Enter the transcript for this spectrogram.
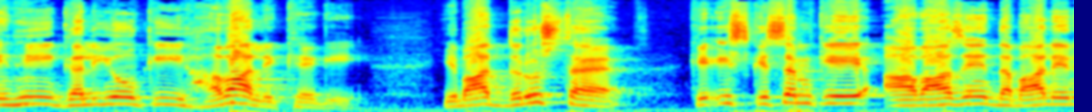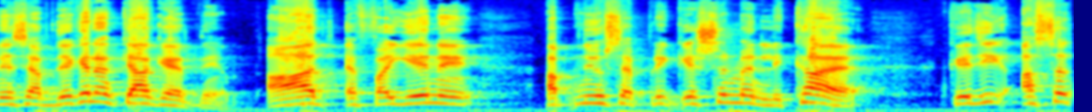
इन्हीं गलियों की हवा लिखेगी। ये बात दुरुस्त है कि इस किस्म के आवाज़ें दबा लेने से, आप देखें ना क्या कहते हैं। आज एफ़ आई ए ने अपनी उस एप्लीकेशन में लिखा है कि जी, असद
